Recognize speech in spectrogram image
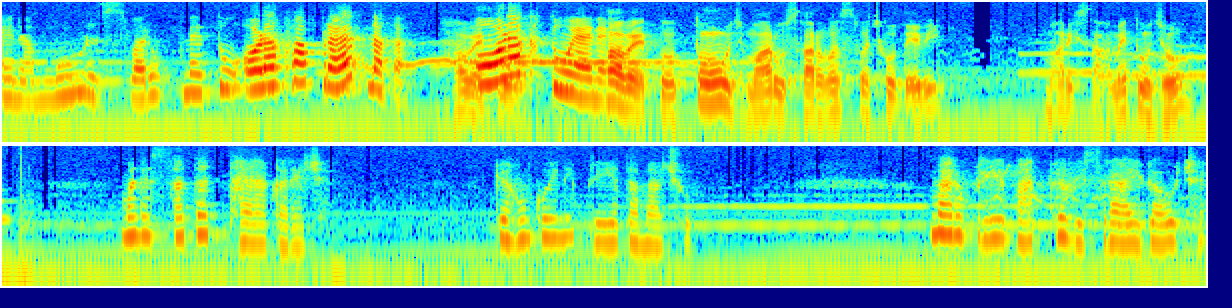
એના મૂળ સ્વરૂપને તું ઓળખવા પ્રયત્ન કર. ઓળખ તું એને. હવે તો તું જ મારું સર્વસ્વ છો દેવી. મારી સામે તું જો. મને સતત થયા કરે છે કે હું કોઈની પ્રિયતમા છું. મારું પ્રિય પાત્ર વિસરાઈ ગયું છે.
